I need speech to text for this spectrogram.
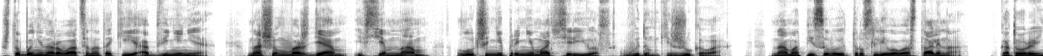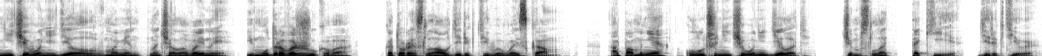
Чтобы не нарваться на такие обвинения, нашим вождям и всем нам лучше не принимать всерьез выдумки Жукова. Нам описывают трусливого Сталина, который ничего не делал в момент начала войны, и мудрого Жукова, который слал директивы войскам. А по мне, лучше ничего не делать, чем слать такие директивы.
